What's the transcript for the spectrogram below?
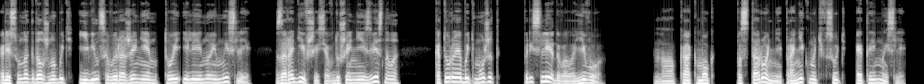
рисунок, должно быть, явился выражением той или иной мысли, зародившейся в душе неизвестного, которая, быть может, преследовала его. Но как мог посторонний проникнуть в суть этой мысли?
